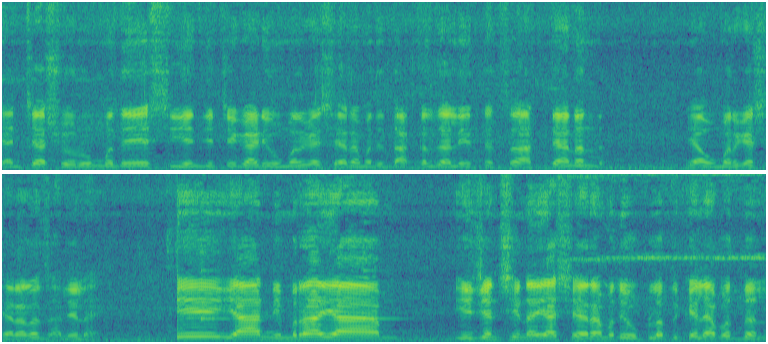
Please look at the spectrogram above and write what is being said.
यांच्या शोरूममध्ये सी एन जीची गाडी उमरगा शहरामध्ये दाखल झाली. त्याचा अत्यानंद या उमरगा शहराला झालेला आहे. ते या निमरा या एजन्सीनं या शहरामध्ये उपलब्ध केल्याबद्दल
